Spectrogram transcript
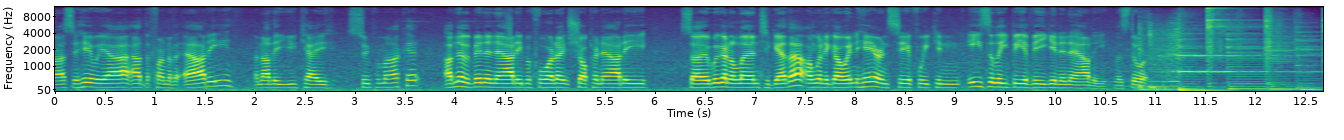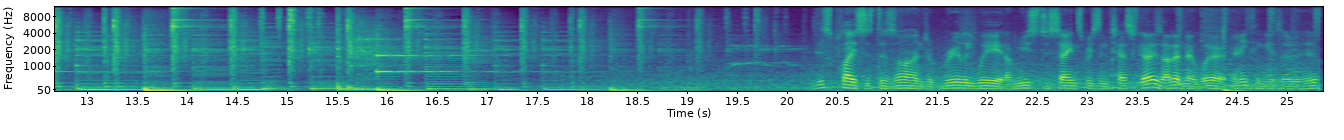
All right, so here we are at the front of Aldi, another UK supermarket. I've never been in Aldi before, I don't shop in Aldi, so we're gonna learn together. I'm gonna go in here and see if we can easily be a vegan in Aldi. Let's do it. This place is designed really weird. I'm used to Sainsbury's and Tesco's. I don't know where anything is over here.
